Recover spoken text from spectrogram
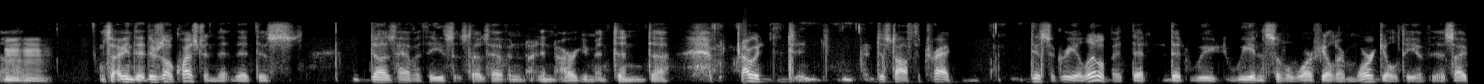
Um, mm-hmm. So I mean, there's no question that that this does have a thesis, does have an, an argument, and uh, I would just off the track disagree a little bit that that we we in the Civil War field are more guilty of this. I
